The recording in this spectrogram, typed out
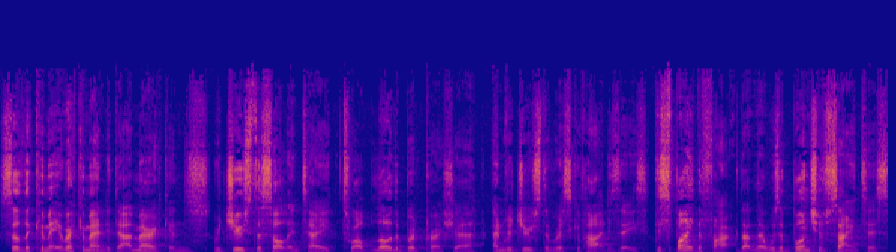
So the committee recommended that Americans reduce the salt intake to help lower the blood pressure and reduce the risk of heart disease, despite the fact that there was a bunch of scientists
